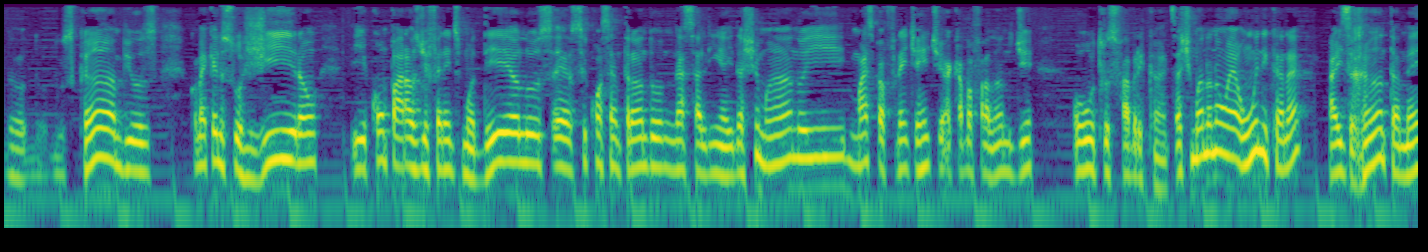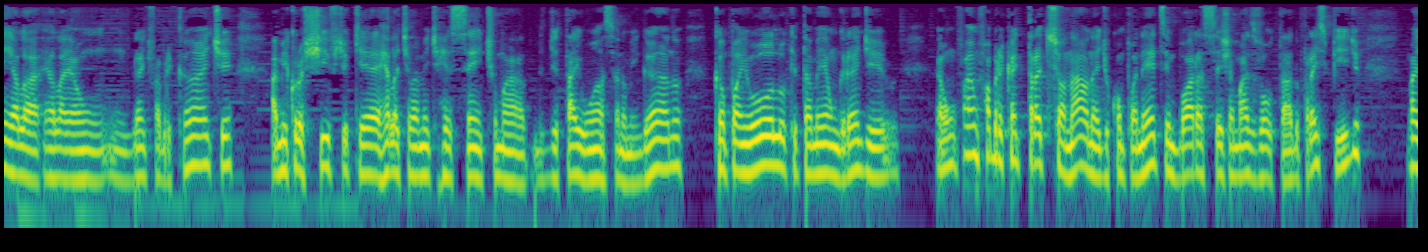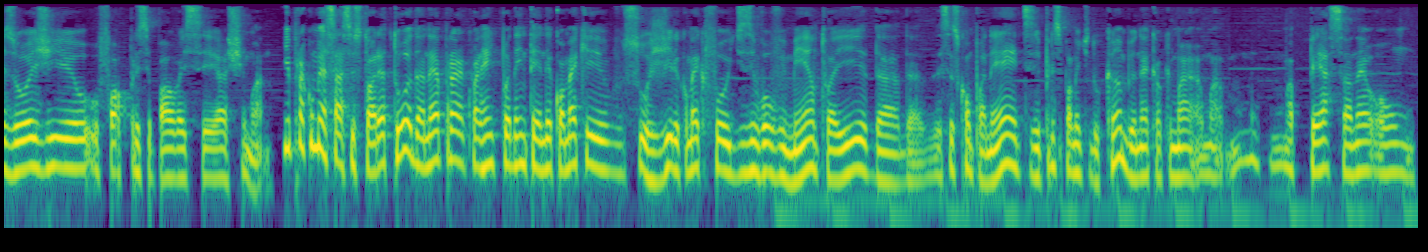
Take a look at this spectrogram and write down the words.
do, dos câmbios, como é que eles surgiram e comparar os diferentes modelos, é, se concentrando nessa linha aí da Shimano e mais para frente a gente acaba falando de outros fabricantes. A Shimano não é única, né? A SRAM também ela, ela é um, um grande fabricante. A Microshift, que é relativamente recente, uma de Taiwan, se eu não me engano. Campagnolo, que também é um grande. É um, é um fabricante tradicional né, de componentes, embora seja mais voltado para speed mas hoje o, foco principal vai ser a Shimano. E para começar essa história toda, né, para a gente poder entender como é que surgiram, como é que foi o desenvolvimento aí da, da, desses componentes e principalmente do câmbio, né, que é o que uma, uma, uma peça, né, ou um,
